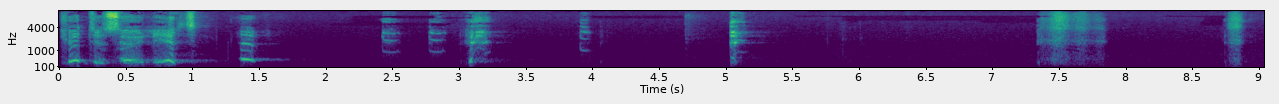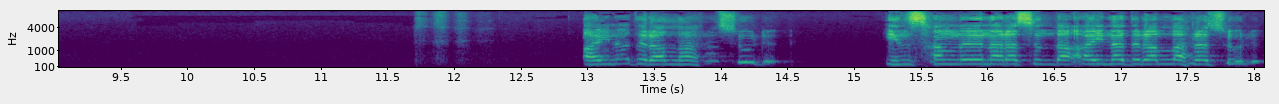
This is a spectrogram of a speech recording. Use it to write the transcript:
kötü söyleyecekler. Aynadır Allah Resulü. İnsanlığın arasında aynadır Allah Resulü.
